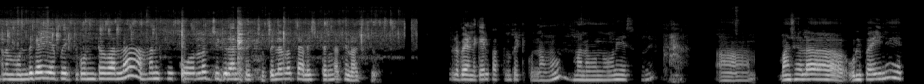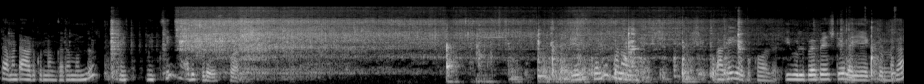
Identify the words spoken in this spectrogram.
మనం ముందుగా ఏ పెట్టుకుంటే వల్ల మనకి కూరలో జిగురు అనిపించు పిల్లలు చాలా ఇష్టంగా తినొచ్చు. ఇలా బెండకాయలు పక్కన పెట్టుకున్నాము. మనం నూనె వేసుకొని మసాలా ఉల్లిపాయని టమాటా ఆడుకున్నాం కదా ముందు. మిక్సీ అది ఇప్పుడు వేసుకోవాలి. వేసుకొని మనం బాగా వేపుకోవాలి ఈ ఉల్లిపాయ పేస్ట్ ఇలా వేయకుండా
